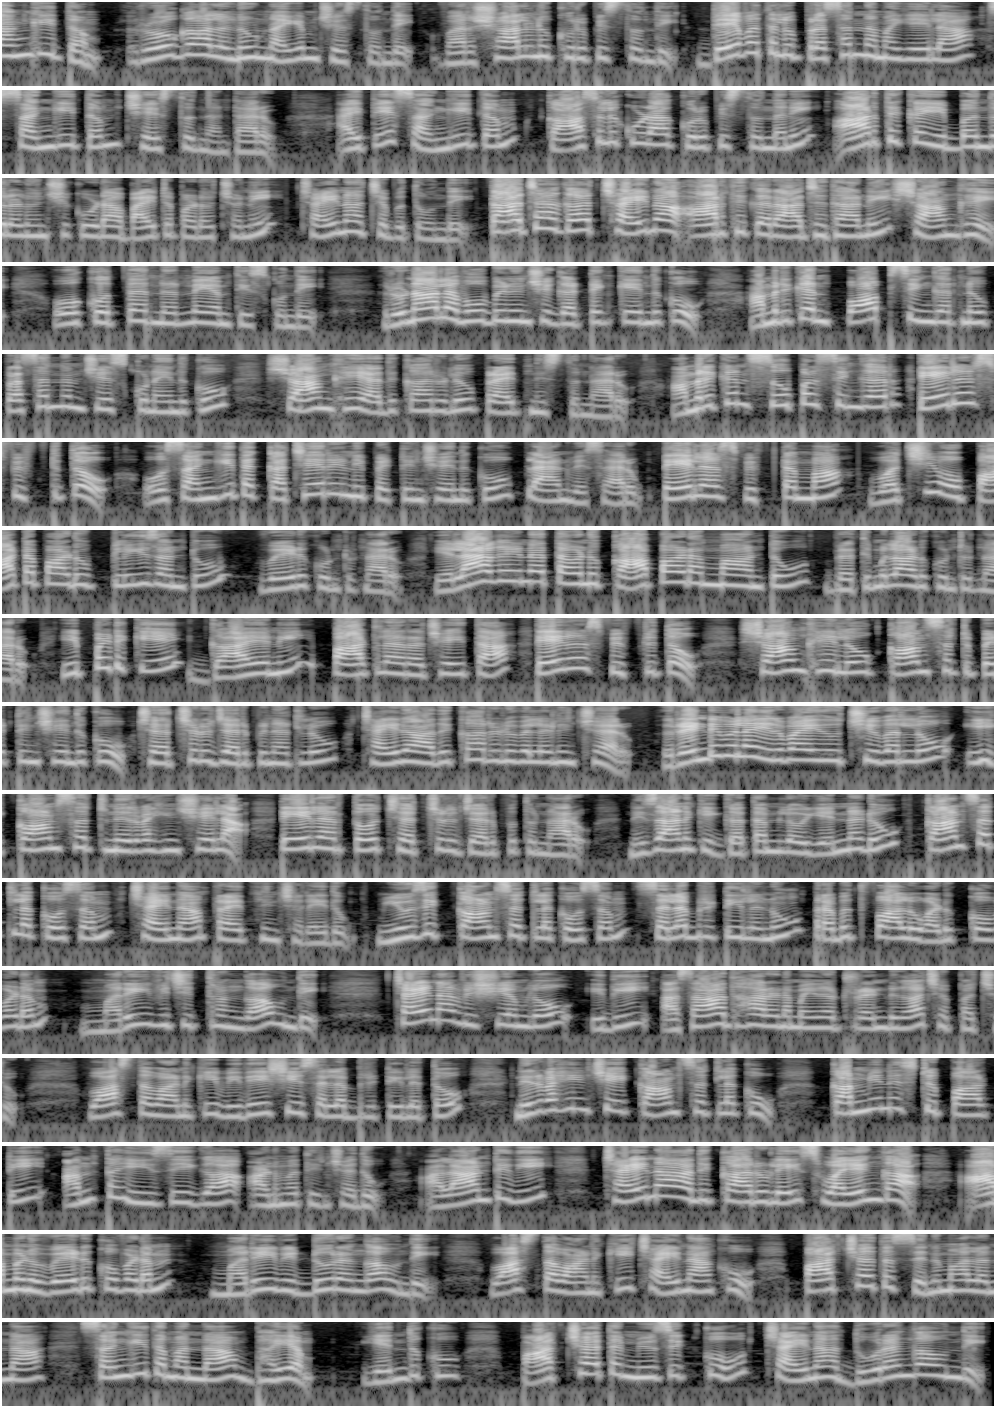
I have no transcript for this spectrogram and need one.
సంగీతం రోగాలను నయం చేస్తుంది వర్షాలను కురిపిస్తుంది. దేవతలు ప్రసన్నమయ్యేలా సంగీతం చేస్తుందంటారు. అయితే సంగీతం కాసులు కూడా కురిపిస్తుందని ఆర్థిక ఇబ్బందుల నుంచి కూడా బయటపడొచ్చని చైనా చెబుతోంది. తాజాగా చైనా ఆర్థిక రాజధాని షాంఘై ఓ కొత్త నిర్ణయం తీసుకుంది. రుణాల ఊబి నుంచి గట్టెక్కేందుకు అమెరికన్ పాప్ సింగర్ను ప్రసన్నం చేసుకునేందుకు షాంఘై అధికారులు ప్రయత్నిస్తున్నారు. అమెరికన్ సూపర్ సింగర్ టేలర్ స్విఫ్ట్తో ఓ సంగీత కచేరీని పెట్టించేందుకు ప్లాన్ వేశారు. టేలర్ స్విఫ్టమ్మా వచ్చి ఓ పాట పాడు ప్లీజ్ అంటూ వేడుకుంటున్నారు. ఎలాగైనా తమను కాపాడమ్మా అంటూ బ్రతిమలాడుకుంటున్నారు. ఇప్పటికే గాయని పాటల రచయిత టేలర్ స్విఫ్ట్తో షాంఘైలో కాన్సర్ట్ పెట్టించేందుకు చర్చలు జరిపినట్లు చైనా అధికారులు వెల్లడించారు. రెండు వేల ఇరవై ఐదు చివర్లో ఈ కాన్సర్ట్ నిర్వహించేలా టేలర్తో చర్చలు జరుపుతున్నారు. నిజానికి గతంలో ఎన్నడూ కాన్సర్ట్ల కోసం చైనా ప్రయత్నించలేదు. మ్యూజిక్ కాన్సర్ట్ల కోసం సెలబ్రిటీలను ప్రభుత్వాలు అడుక్కోవడం మరీ విచిత్రంగా ఉంది. చైనా విషయంలో ఇది అసాధారణమైన ట్రెండ్గా చెప్పొచ్చు. వాస్తవానికి విదేశీ సెలబ్రిటీలతో నిర్వహించే కాన్సర్ట్లకు కమ్యూనిస్టు పార్టీ అంత ఈజీగా అనుమతించదు. అలాంటిది చైనా అధికారులే స్వయంగా ఆమెను వేడుకోవడం మరీ విడ్డూరంగా ఉంది. వాస్తవానికి చైనాకు పాశ్చాత్య సినిమాలన్నా సంగీతమన్నా భయం. ఎందుకు? పాశ్చాత్య మ్యూజిక్కు చైనా దూరంగా ఉంది.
